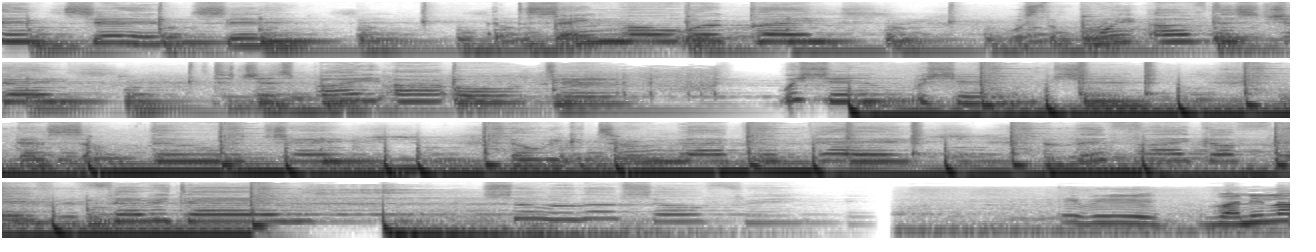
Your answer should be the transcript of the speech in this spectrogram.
Sitting, sitting, sitting at the same old workplace. What's the point of this chase? To just bite our old tail. Wishing, wishing, wishing that something would change. That we could turn back the page and live like our favorite fairy tales. So we'll love so free. ఇవి వనీలా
